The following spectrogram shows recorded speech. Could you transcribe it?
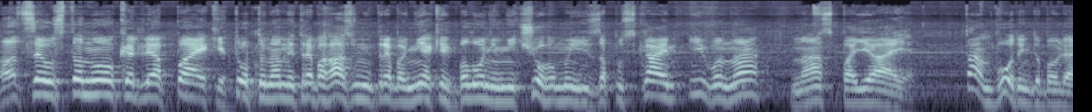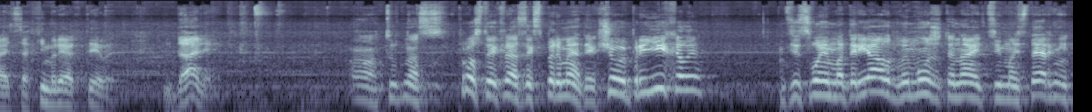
А це установка для пайки. Тобто нам не треба газу, не треба ніяких балонів, нічого. Ми її запускаємо і вона нас паяє. Там водень додається, хімреактиви. Далі. О, тут у нас просто якраз експеримент. Якщо ви приїхали зі своїм матеріалом, ви можете навіть в цій майстерні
